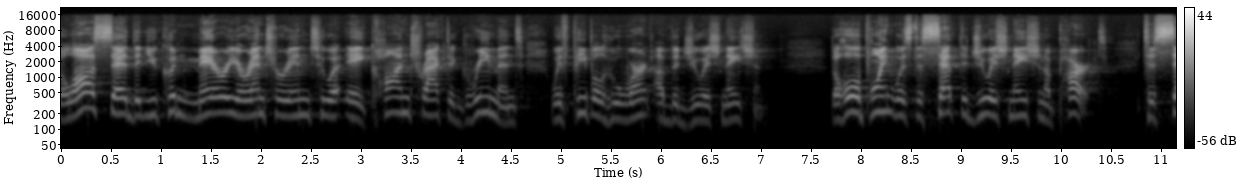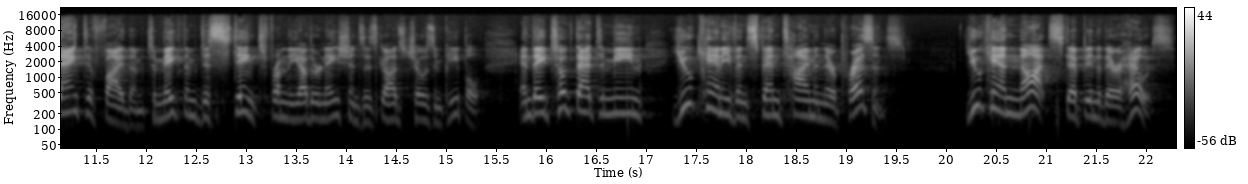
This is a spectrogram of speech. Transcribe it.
The law said that you couldn't marry or enter into a, a, contract agreement with people who weren't of the Jewish nation. The whole point was to set the Jewish nation apart to sanctify them, to make them distinct from the other nations as God's chosen people. And they took that to mean you can't even spend time in their presence. You cannot step into their house.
